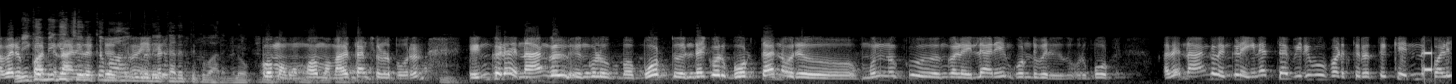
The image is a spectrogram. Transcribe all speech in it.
அவரை அதைத்தான் சொல்ல போறேன். எங்கட நாங்கள் எங்களோட போட் இன்றைக்கு ஒரு போட் தான் ஒரு முன்னுக்கு எங்களை எல்லாரையும் கொண்டு வருது ஒரு போட். அதை நாங்கள் எங்களை இனத்தை விரிவுபடுத்துறதுக்கு என்ன வழி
